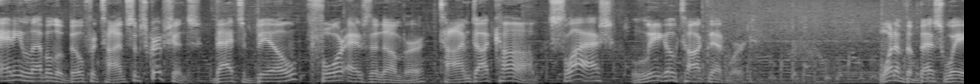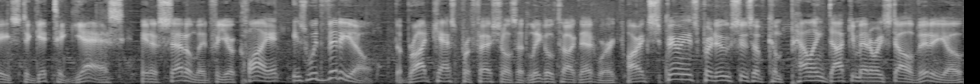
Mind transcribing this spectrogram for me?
any level of Bill for Time subscriptions. That's bill for as the number time.com slash legal talk network. One of the best ways to get to yes in a settlement for your client is with video. The broadcast professionals at Legal Talk Network are experienced producers of compelling documentary style video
